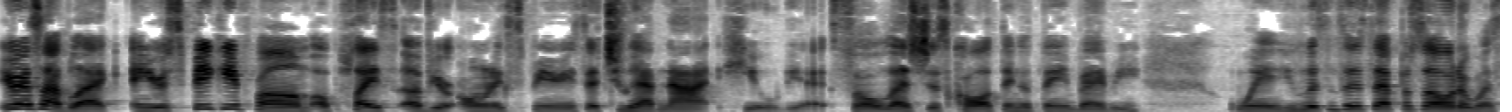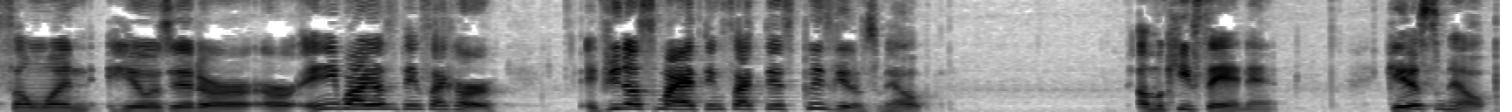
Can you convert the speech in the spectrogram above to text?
You're anti-black, and you're speaking from a place of your own experience that you have not healed yet. So let's just call a thing a thing, baby. When you listen to this episode, or when someone hears it, or or anybody else thinks like her, if you know somebody that thinks like this, please give them some help. I'm gonna keep saying that. Get them some help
